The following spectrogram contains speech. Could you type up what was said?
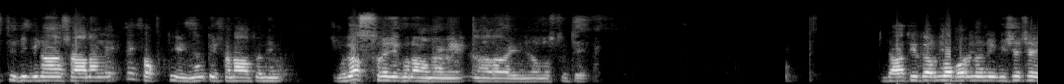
স্থিতি বিনাশানাং শক্তি, ভূতি, সনাতনী, গুণাশ্রয় গুণাময় নারায়ণ নমস্তুতে। জাতি, ধর্ম, বর্ণ নির্বিশেষে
